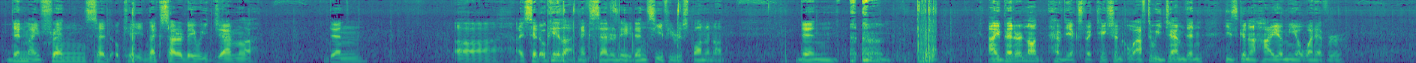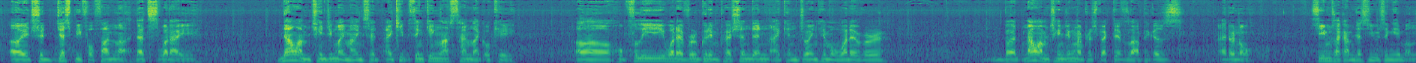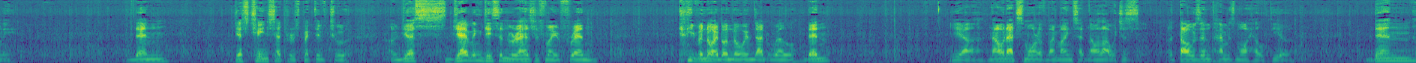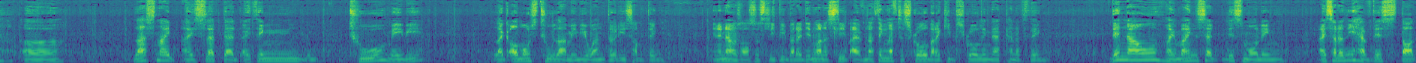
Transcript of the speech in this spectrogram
then my friend said, okay, next Saturday we jam lah. Then uh, I said, okay lah, next Saturday, then see if he respond or not. Then I better not have the expectation, oh, after we jam, then he's gonna hire me or whatever uh, it should just be for fun lah. That's what I. Now I'm changing my mindset. I keep thinking last time like okay, uh, hopefully whatever good impression then I can join him or whatever. But now I'm changing my perspective lah because I don't know. Seems like I'm just using him only. Then just change that perspective to I'm just jamming Jason Mraz with my friend even though I don't know him that well. Then yeah, now that's more of my mindset now lah, which is a thousand times more healthier. Then uh, last night I slept at I think two maybe, like almost two lah, maybe one thirty something. And then I was also sleepy, but I didn't want to sleep. I have nothing left to scroll, but I keep scrolling that kind of thing. Then now my mindset this morning, I suddenly have this thought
